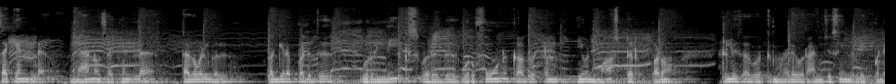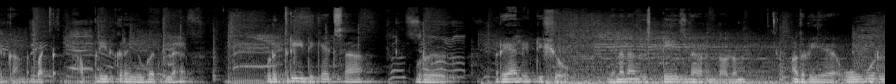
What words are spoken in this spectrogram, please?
செகண்டில் நானோ செகண்டில் தகவல்கள் பகிரப்படுது. ஒரு லீக்ஸ் வருது. ஒரு ஃபோனுக்காகட்டும் ஈவன் மாஸ்டர் படம் ரிலீஸ் ஆகிறதுக்கு முன்னாடி ஒரு அஞ்சு சீன் லீக் பண்ணியிருக்காங்க பட் அப்படி இருக்கிற யுகத்தில் ஒரு த்ரீ டிக்கெட்ஸாக ஒரு ரியாலிட்டி ஷோ என்னதான் அது ஸ்டேஜில் இருந்தாலும் அதோடைய ஒவ்வொரு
